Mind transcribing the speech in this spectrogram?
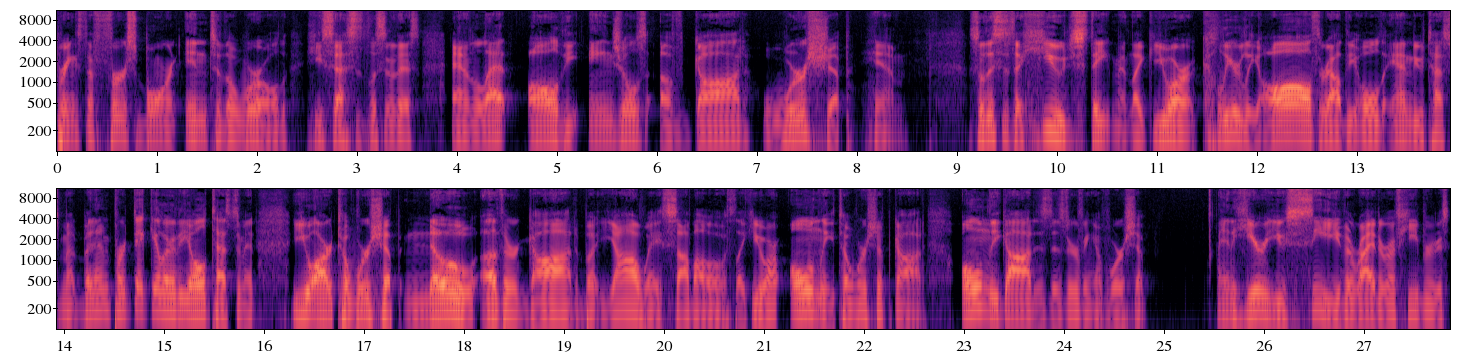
brings the firstborn into the world, he says, listen to this, and let all the angels of God worship him. So this is a huge statement. Like you are clearly all throughout the Old and New Testament, but in particular the Old Testament, you are to worship no other God but Yahweh Sabaoth. Like you are only to worship God. Only God is deserving of worship. And here you see the writer of Hebrews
